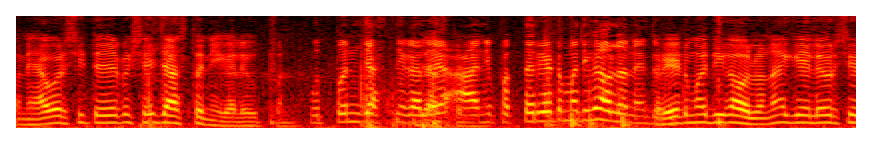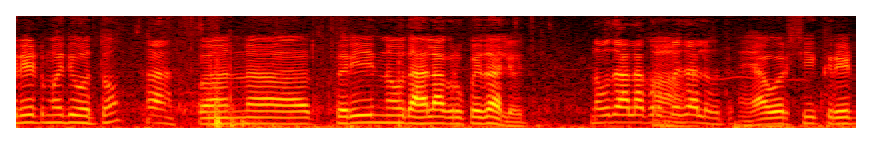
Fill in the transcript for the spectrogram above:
पण ह्या वर्षी त्याच्यापेक्षा जास्त निघाले उत्पन्न. उत्पन्न जास्त जास्त. आणि फक्त रेटमध्ये गावलं नाही. रेटमध्ये गावलं ना गेल्या वर्षी रेटमध्ये होतो. हा. पण तरी नऊ दहा लाख रुपये झाले होते. नऊ दहा लाख रुपये. झालं होतं. या वर्षी रेट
